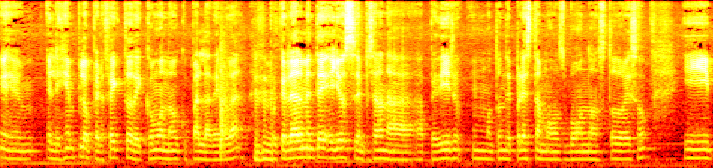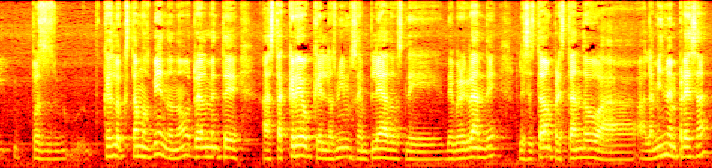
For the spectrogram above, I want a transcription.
eh, el ejemplo perfecto de cómo no ocupar la deuda, porque realmente ellos empezaron a, a, pedir un montón de préstamos, bonos, todo eso, y pues qué es lo que estamos viendo, ¿no? Realmente hasta creo que los mismos empleados de, de Evergrande les estaban prestando a, la misma empresa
